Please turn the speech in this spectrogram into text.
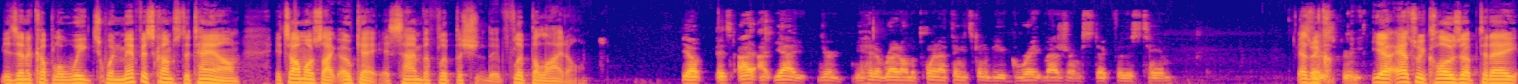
is in a couple of weeks. When Memphis comes to town, it's almost like okay, it's time to flip the sh- flip the light on. Yep, it's I, I yeah, you're you hit it right on the point. I think it's going to be a great measuring stick for this team. As we yeah, as we close up today,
